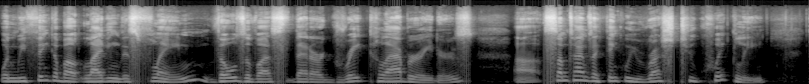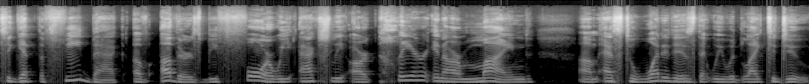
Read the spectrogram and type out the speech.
when we think about lighting this flame, those of us that are great collaborators, uh, sometimes I think we rush too quickly to get the feedback of others before we actually are clear in our mind um, as to what it is that we would like to do.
